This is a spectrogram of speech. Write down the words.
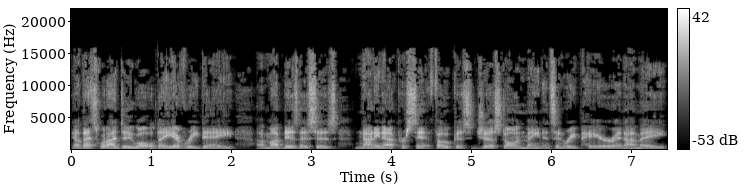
Now that's what I do all day, every day. Uh, my business is 99% focused just on maintenance and repair and I may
